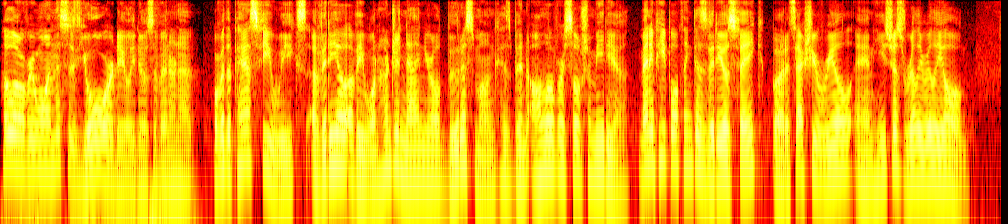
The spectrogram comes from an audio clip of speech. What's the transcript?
Hello everyone, this is your Daily Dose of Internet. Over the past few weeks, a video of a 109-year-old Buddhist monk has been all over social media. Many people think this video is fake, but it's actually real and he's just really, really old.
